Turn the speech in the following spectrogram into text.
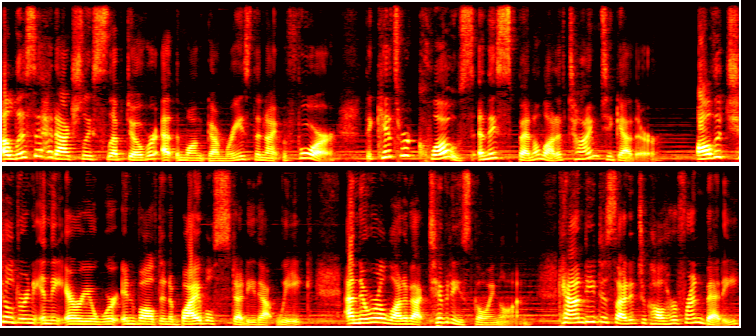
Alyssa had actually slept over at the Montgomerys the night before. The kids were close and they spent a lot of time together. All the children in the area were involved in a Bible study that week, and there were a lot of activities going on. Candy decided to call her friend Betty,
